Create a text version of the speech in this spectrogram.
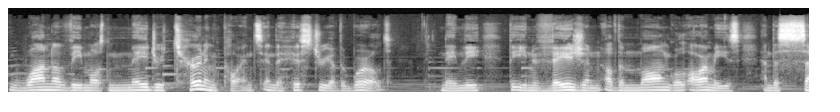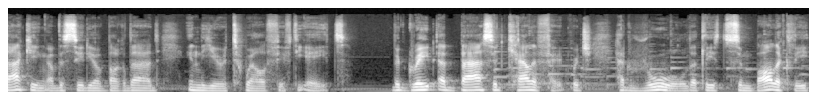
one of the most major turning points in the history of the world, namely the invasion of the Mongol armies and the sacking of the city of Baghdad in the year 1258. The great Abbasid Caliphate, which had ruled, at least symbolically,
